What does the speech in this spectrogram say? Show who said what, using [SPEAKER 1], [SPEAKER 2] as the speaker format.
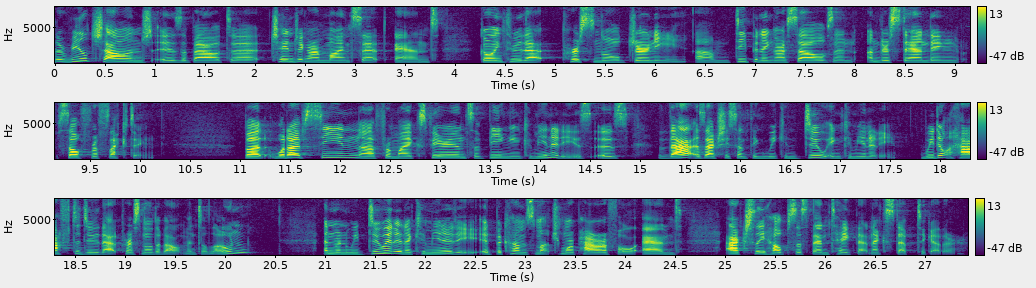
[SPEAKER 1] The real challenge is about uh, changing our mindset and going through that personal journey, um, deepening ourselves and understanding, self-reflecting. But what I've seen uh, from my experience of being in communities is that is actually something we can do in community. We don't have to do that personal development alone. And when we do it in a community, it becomes much more powerful and actually helps us then take that next step together.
